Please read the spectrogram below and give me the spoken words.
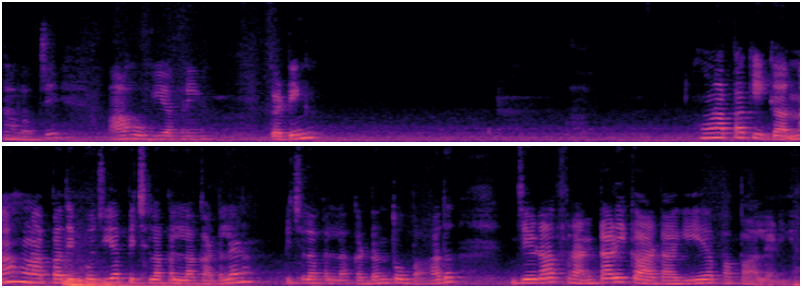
ਆ ਲਓ ਜੀ ਆ ਹੋ ਗਈ ਆਪਣੀ ਕਟਿੰਗ ਹੁਣ ਆਪਾਂ ਕੀ ਕਰਨਾ? ਹੁਣ ਆਪਾਂ ਦੇਖੋ ਜੀ ਆ ਪਿਛਲਾ ਪੱਲਾ ਕੱਢ ਲੈਣਾ। ਪਿਛਲਾ ਪੱਲਾ ਕੱਢਣ ਤੋਂ ਬਾਅਦ ਜਿਹੜਾ ਫਰੰਟ ਵਾਲੀ ਕਾਟ ਆ ਗਈ, ਇਹ ਆਪਾਂ ਪਾ ਲੈਣੀ ਹੈ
